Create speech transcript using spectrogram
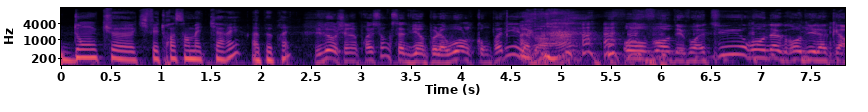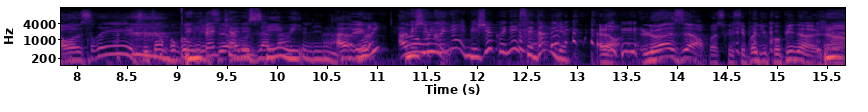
donc euh, qui fait 300 mètres carrés à peu près. Dis donc, j'ai l'impression que ça devient un peu la World Company là-bas. hein. on vend des voitures, on agrandit la carrosserie, etc. Pourquoi Une belle carrosserie, oui. Ah, Mais voilà. oui, Ah mais je connais, mais je connais, c'est dingue. Alors, le hasard, parce que c'est pas du copinage. hein.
